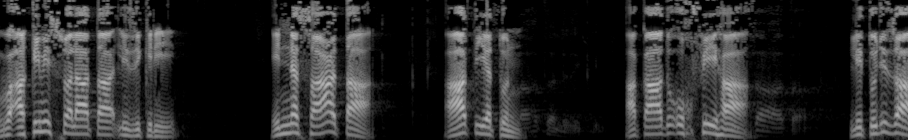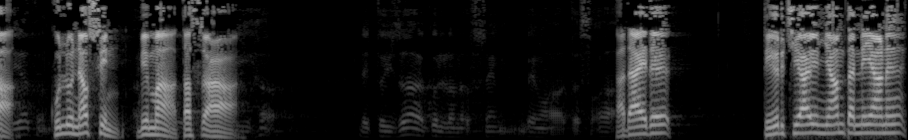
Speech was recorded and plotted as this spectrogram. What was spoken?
വ ഇന്ന സാഅത്ത ആത്തിയത്തുൻ അക്കാദു ഉഖ്ഫീഹ ലിതുജ്സ കുല്ലു നഫ്സിൻ ബിമാ തസ്അ അതായത് തീർച്ചയായും ഞാൻ തന്നെയാണ്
